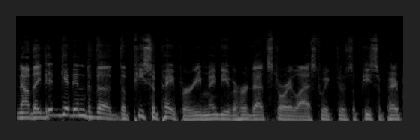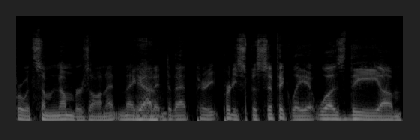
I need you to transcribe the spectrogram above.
Now they did get into the the piece of paper. You maybe you've heard that story last week. There's a piece of paper with some numbers on it, and they got into that pretty pretty specifically. It was the um,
